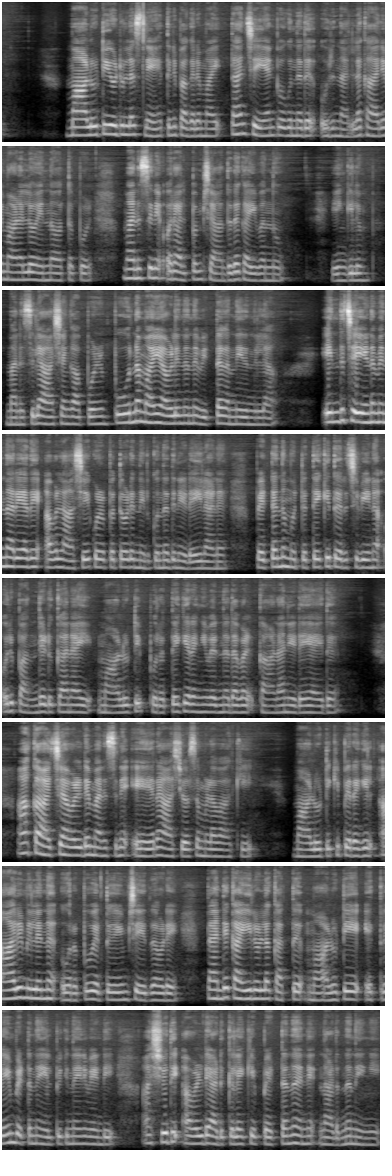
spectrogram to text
മാളൂട്ടിയോടുള്ള സ്നേഹത്തിന് പകരമായി താൻ ചെയ്യാൻ പോകുന്നത് ഒരു നല്ല കാര്യമാണല്ലോ എന്നോർത്തപ്പോൾ മനസ്സിന് ഒരല്പം ശാന്തത കൈവന്നു. എങ്കിലും മനസ്സിലെ ആശങ്ക അപ്പോഴും പൂർണമായി അവളിൽ നിന്ന് വിട്ടകന്നിരുന്നില്ല. എന്ത് ചെയ്യണമെന്നറിയാതെ അവൾ ആശയക്കുഴപ്പത്തോടെ നിൽക്കുന്നതിനിടയിലാണ് പെട്ടെന്ന് മുറ്റത്തേക്ക് തെറിച്ചു വീണ ഒരു പന്തെടുക്കാനായി മാളുട്ടി പുറത്തേക്ക് ഇറങ്ങി വരുന്നത് അവൾ കാണാനിടയായത്. ആ കാഴ്ച അവളുടെ മനസ്സിനെ ഏറെ ആശ്വാസമുളവാക്കി. മാളൂട്ടിക്ക് പിറകിൽ ആരുമില്ലെന്ന് ഉറപ്പുവരുത്തുകയും ചെയ്തതോടെ തന്റെ കയ്യിലുള്ള കത്ത് മാളൂട്ടിയെ എത്രയും പെട്ടെന്ന് ഏൽപ്പിക്കുന്നതിന് വേണ്ടി അശ്വതി അവളുടെ അടുക്കലേക്ക് പെട്ടെന്ന് തന്നെ നടന്നു നീങ്ങി.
